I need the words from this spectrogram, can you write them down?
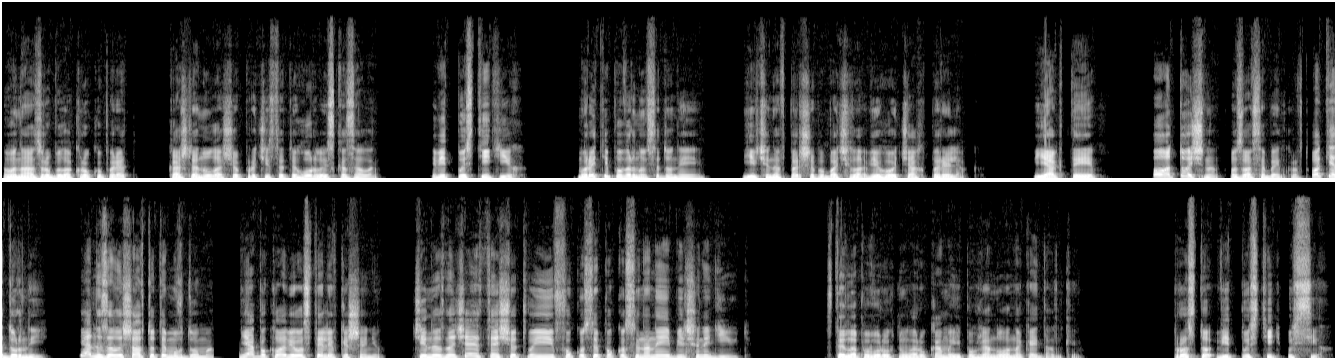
Вона зробила крок уперед, кашлянула, щоб прочистити горло, і сказала Відпустіть їх. Моретті повернувся до неї. Дівчина вперше побачила в його очах переляк. Як ти. О, точно, озвався Бенкрофт. От я дурний. Я не залишав тотему вдома. Я поклав його стелі в кишеню. Чи не означає це, що твої фокуси-покуси на неї більше не діють? Стела поворухнула руками і поглянула на кайданки. Просто відпустіть усіх.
